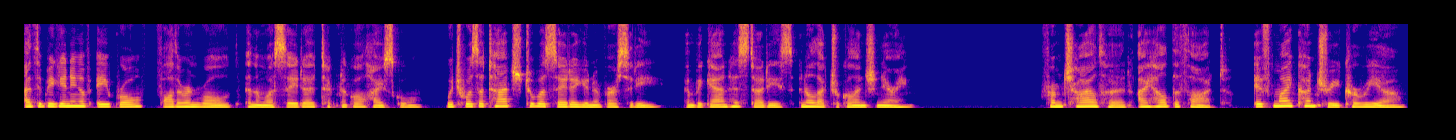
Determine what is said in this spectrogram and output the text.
At the beginning of April, Father enrolled in the Waseda Technical High School, which was attached to Waseda University, and began his studies in electrical engineering. From childhood, I held the thought if my country, Korea,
